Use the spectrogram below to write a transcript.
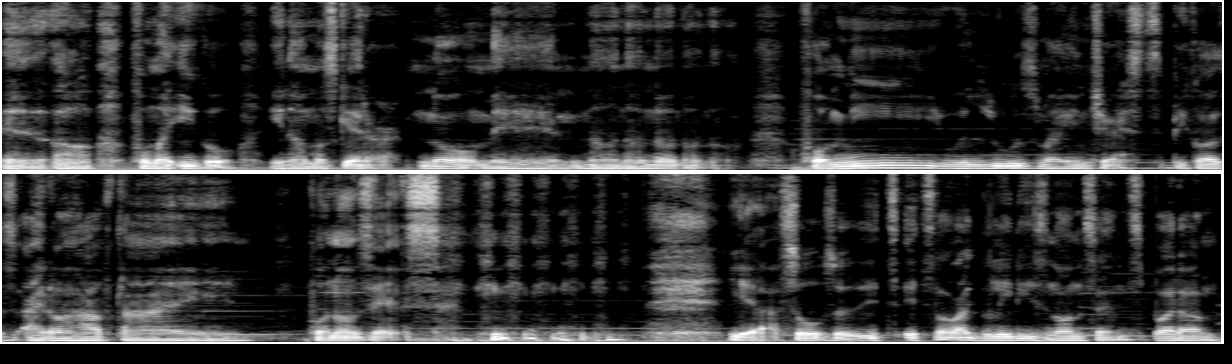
And uh, for my ego, you know, I must get her. No, man, no, no, no, no, no. For me, you will lose my interest because I don't have time for nonsense. yeah, so so it's it's not like the lady is nonsense, but um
